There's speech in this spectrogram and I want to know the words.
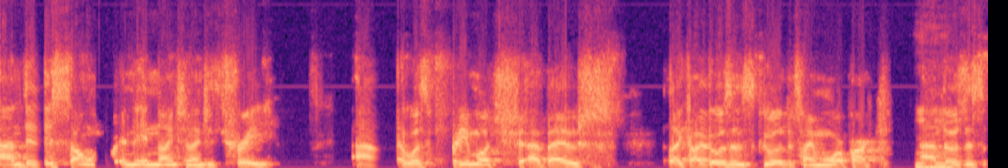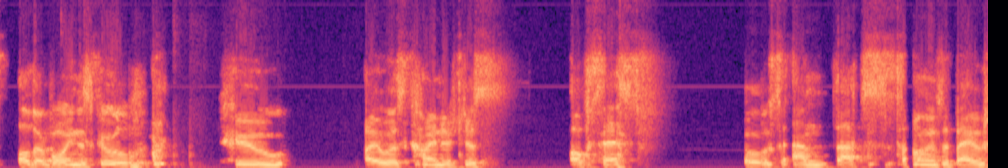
and this song in, in 1993 uh, it was pretty much about like I was in school at the time Waterpark and there was this other boy in the school who I was kind of just obsessed with and that song is about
